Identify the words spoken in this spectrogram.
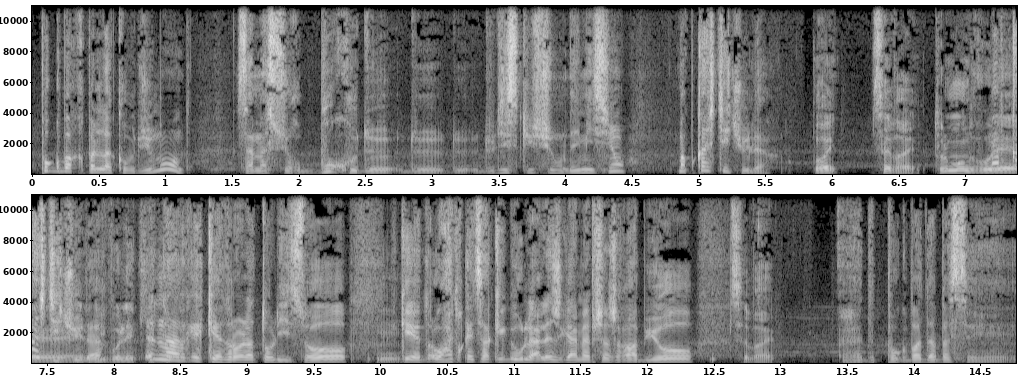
Pogba rappelle la Coupe du Monde. Ça m'assure beaucoup de, de discussions, d'émissions. Ma presse titulaire. Oui. c'est vrai. Tout le monde ما voulait, بقاش titulaire il voulait qu'il النهار كيهضروا على توليسو مم. كيهضروا واحد لقيتها كيقول علاش كاع ما مشاش غابيو C'est vrai. هاد بوجبا دابا سي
